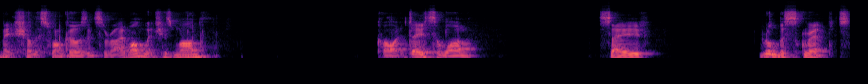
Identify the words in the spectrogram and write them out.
Make sure this one goes into the right one, which is mon. Call it data one. Save. Run the script.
